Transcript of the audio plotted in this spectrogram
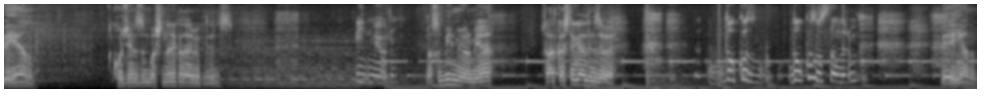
Bey Hanım, kocanızın başında ne kadar beklediniz? Bilmiyorum. Nasıl bilmiyorum ya. Saat kaçta geldiniz eve? Dokuz, dokuzu sanırım. Bey Hanım,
